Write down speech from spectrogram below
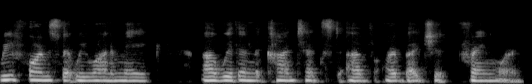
reforms that we want to make uh, within the context of our budget framework.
